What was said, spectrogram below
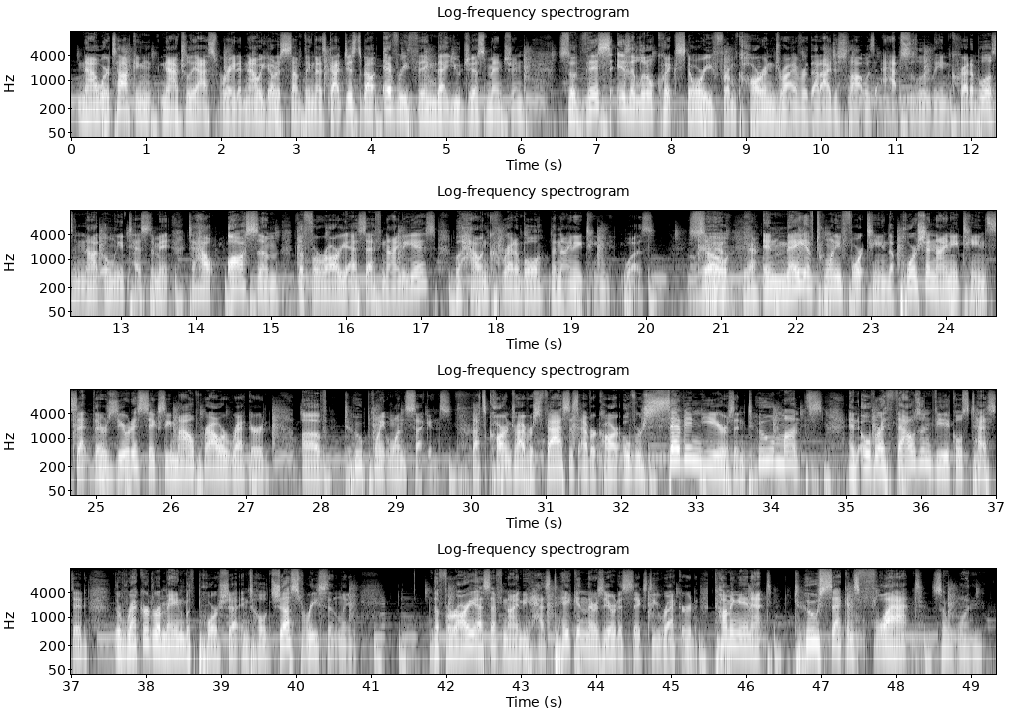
now we're talking naturally aspirated. Now we go to something that's got just about everything that you just mentioned. So this is a little quick story from car and driver that i just thought was absolutely incredible as not only a testament to how awesome the ferrari sf90 is but how incredible the 918 was so Oh, yeah, in May of 2014, the Porsche 918 set their 0 to 60 mile per hour record of 2.1 seconds. That's Car and Driver's fastest ever car. Over seven years and two months, and over a thousand vehicles tested, the record remained with Porsche until just recently. The Ferrari SF90 has taken their 0 to 60 record, coming in at two seconds flat so one tenth of a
